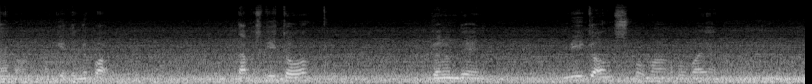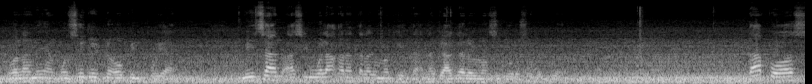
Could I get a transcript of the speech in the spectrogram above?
Yan o, oh. nakita nyo po. Tapos dito, ganun din. Mega ohms po mga kababayan. Wala na yan. Considered na open po yan. Minsan, as in, wala ka na talaga makita. Nagagalaw lang siguro sa yan. Tapos,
